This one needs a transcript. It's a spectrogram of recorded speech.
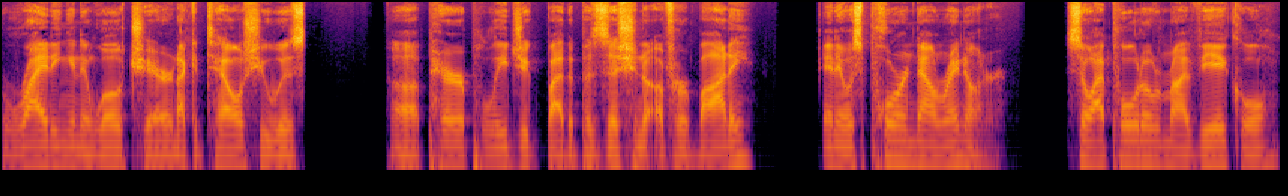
riding in a wheelchair, and I could tell she was uh, paraplegic by the position of her body, and it was pouring down rain on her. So I pulled over my vehicle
